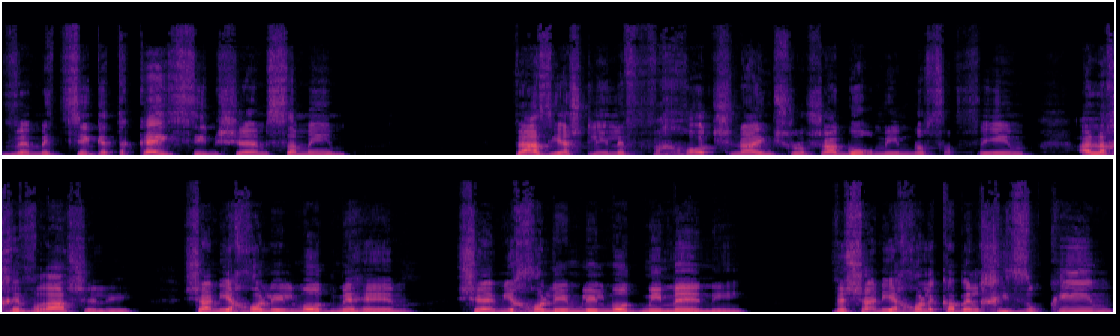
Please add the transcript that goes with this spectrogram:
ומציג את הקייסים שהם שמים. ואז יש לי לפחות שניים שלושה גורמים נוספים על החברה שלי, שאני יכול ללמוד מהם, שהם יכולים ללמוד ממני, ושאני יכול לקבל חיזוקים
